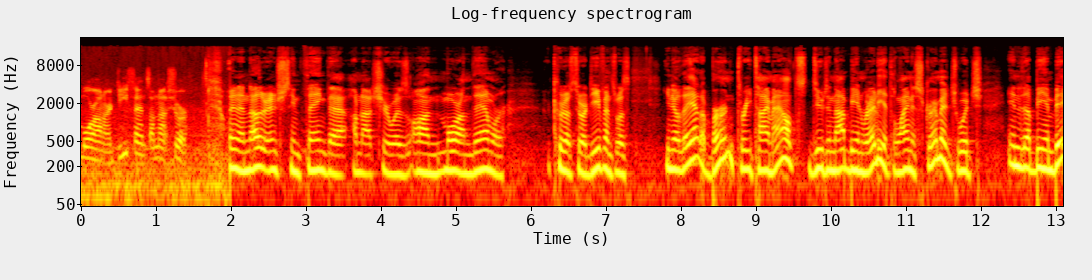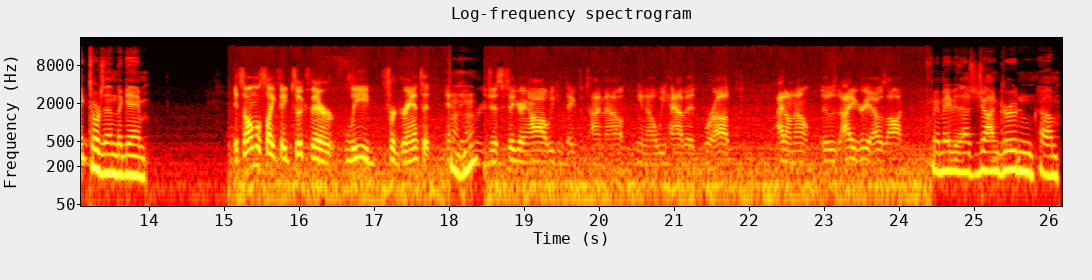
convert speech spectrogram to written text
more on our defense. I'm not sure. And another interesting thing that I'm not sure was on more on them or kudos to our defense was, you know, they had to burn three timeouts due to not being ready at the line of scrimmage, which ended up being big towards the end of the game. it's almost like they took their lead for granted and they Mhm. were just figuring, oh, we can take the timeout. You know, we have it. We're up. I don't know. It was. I agree. That was odd. I mean, maybe that's Jon Gruden, um,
